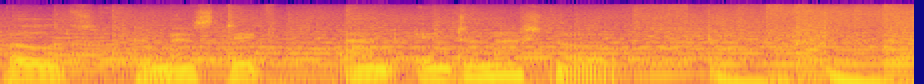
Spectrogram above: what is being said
both domestic and international.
